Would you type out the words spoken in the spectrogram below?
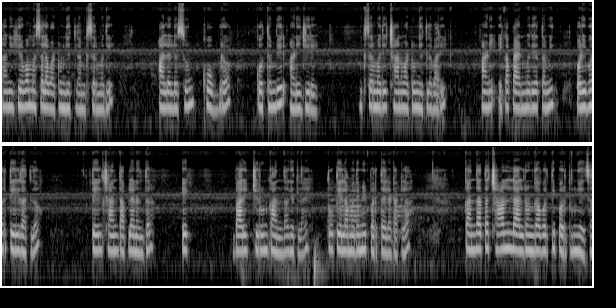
आणि हिरवा मसाला वाटून घेतला मिक्सरमध्ये. आलं लसूण खोबरं कोथिंबीर आणि जिरे. मिक्सरमध्ये छान वाटून घेतलं बारीक. आणि एका पॅनमध्ये आता मी पळीभर तेल घातलं. तेल छान तापल्यानंतर एक बारीक चिरून कांदा घेतला आहे तो तेलामध्ये मी परतायला टाकला. कांदा आता छान लाल रंगावरती परतून घ्यायचा.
